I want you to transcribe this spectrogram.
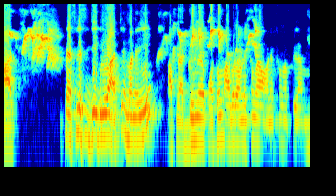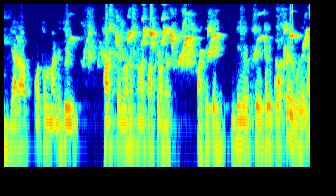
আর প্যাসলেস যেগুলো আছে মানে আপনার ডিমে প্রথম, আবার অনেক সময় অনেক সময় যারা প্রথম মানে যেই ফার্স্ট টাইম অনেক সময় পাখি অনেক পাখিতে ডিমে সে খালি ককটেল বলে না,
